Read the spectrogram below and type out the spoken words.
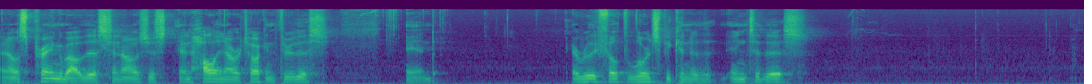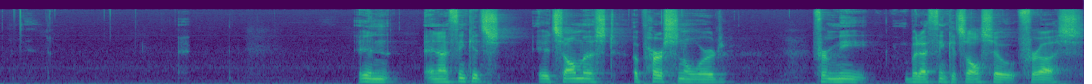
And I was praying about this, and I was just, and Holly and I were talking through this, and I really felt the Lord speak into, the, into this. And, and I think it's, it's almost a personal word for me, but I think it's also for us.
